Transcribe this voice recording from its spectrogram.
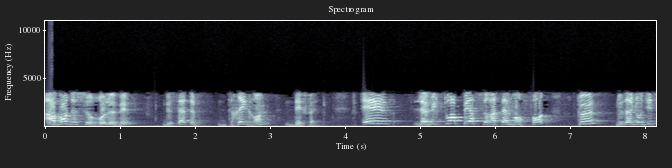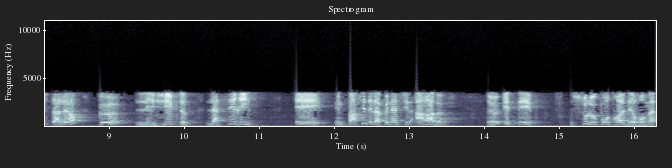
avant de se relever de cette très grande défaite. Et la victoire perse sera tellement forte que nous avions dit tout à l'heure que l'Égypte, la Syrie et une partie de la péninsule arabe euh, étaient sous le contrôle des Romains.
